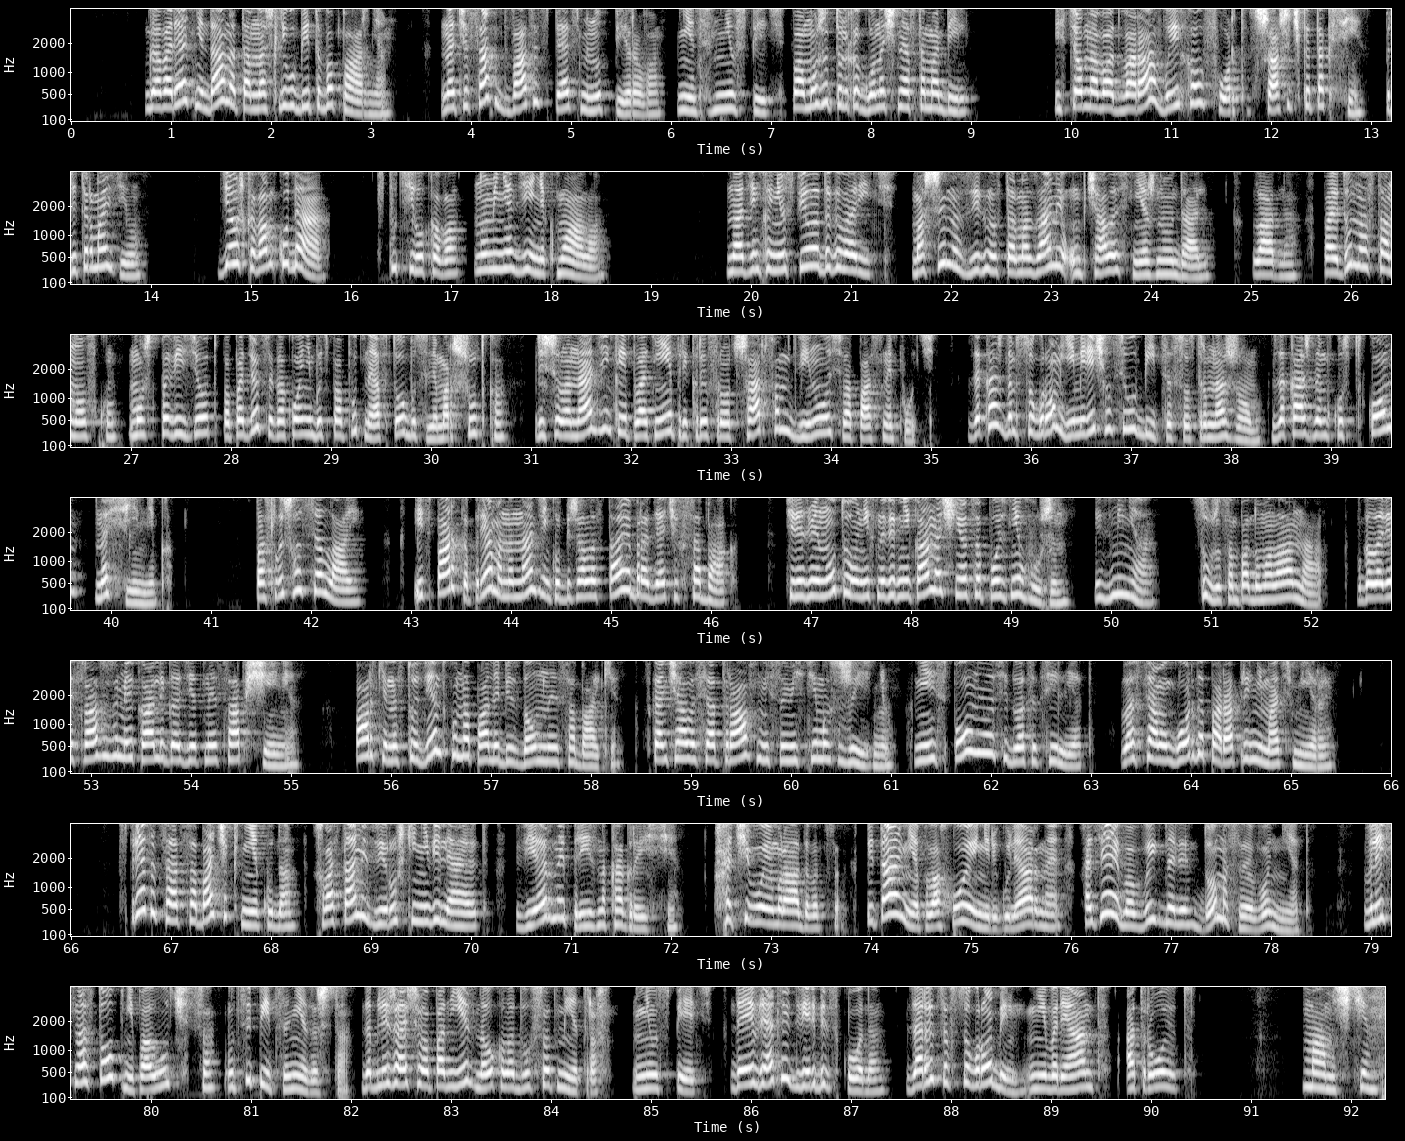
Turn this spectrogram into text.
Говорят, недавно там нашли убитого парня. На часах 25 минут первого. Нет, не успеть. Поможет только гоночный автомобиль. Из темного двора выехал Форд с шашечкой такси. Притормозил. «Девушка, вам куда?» «В Путилково, но у меня денег мало». Наденька не успела договорить. Машина, сдвигнув тормозами, умчалась в снежную даль. Ладно, пойду на остановку. Может, повезет, попадется какой-нибудь попутный автобус или маршрутка. Решила Наденька и, плотнее прикрыв рот шарфом, двинулась в опасный путь. За каждым сугром ей мерещился убийца с острым ножом. За каждым кустком – насильник. Послышался лай. Из парка прямо на Наденьку бежала стая бродячих собак. Через минуту у них наверняка начнется поздний ужин. Из меня. С ужасом подумала она. В голове сразу замелькали газетные сообщения. В парке на студентку напали бездомные собаки. Скончалась от травм, несовместимых с жизнью. Не исполнилось и 20 лет. Властям города пора принимать меры. Спрятаться от собачек некуда. Хвостами зверушки не виляют. Верный признак агрессии. А чего им радоваться? Питание плохое и нерегулярное. Хозяева выгнали, дома своего нет. Влезть на столб не получится, уцепиться не за что. До ближайшего подъезда около 200 метров. Не успеть. Да и вряд ли дверь без кода. Зарыться в сугробе не вариант, отроют. Мамочки.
